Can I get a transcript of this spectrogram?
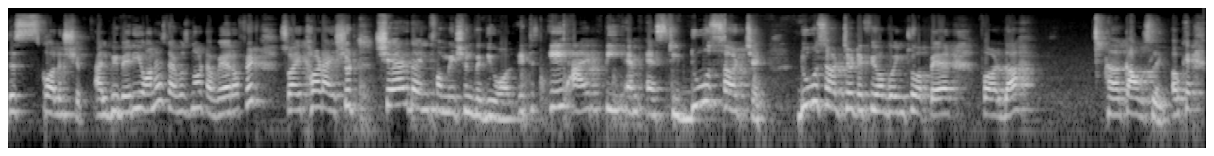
this scholarship. I'll be very honest, I was not aware of it. So I thought I should share the information with you all. It is AIPMST. Do search it. Do search it if you are going to appear for the uh, counseling. Okay.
